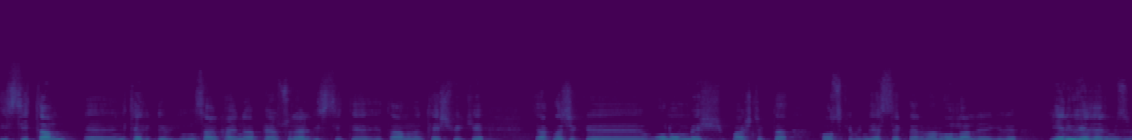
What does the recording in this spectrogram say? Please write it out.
istihdam, e, nitelikli insan kaynağı, personel istihdamının teşviki yaklaşık e, 10-15 başlıkta KOSGEB'in destekleri var. Onlarla ilgili yeni üyelerimizi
